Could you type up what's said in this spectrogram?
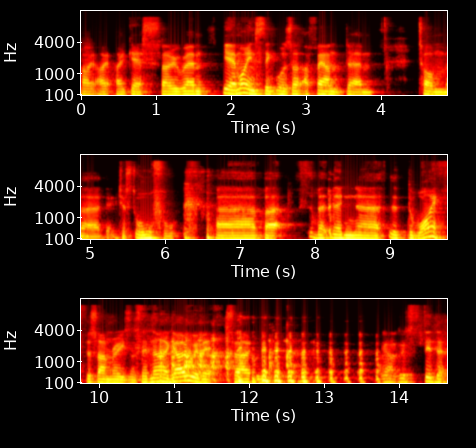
I, I, I guess so. Um, yeah, my instinct was I, I found um, Tom uh, just awful, uh, but. But then uh, the, the wife, for some reason, said, "No, go with it." So I just did that.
